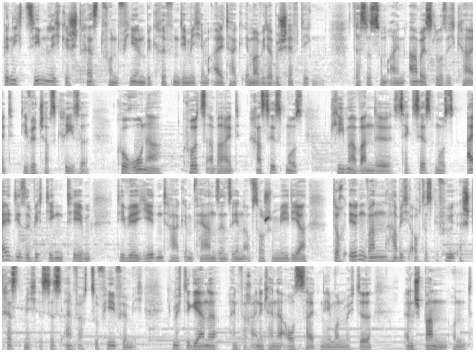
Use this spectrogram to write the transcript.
bin ich ziemlich gestresst von vielen Begriffen, die mich im Alltag immer wieder beschäftigen. Das ist zum einen Arbeitslosigkeit, die Wirtschaftskrise, Corona, Kurzarbeit, Rassismus, Klimawandel, Sexismus, all diese wichtigen Themen, die wir jeden Tag im Fernsehen sehen, auf Social Media. Doch irgendwann habe ich auch das Gefühl, es stresst mich. Es ist einfach zu viel für mich. Ich möchte gerne einfach eine kleine Auszeit nehmen und möchte entspannen. Und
